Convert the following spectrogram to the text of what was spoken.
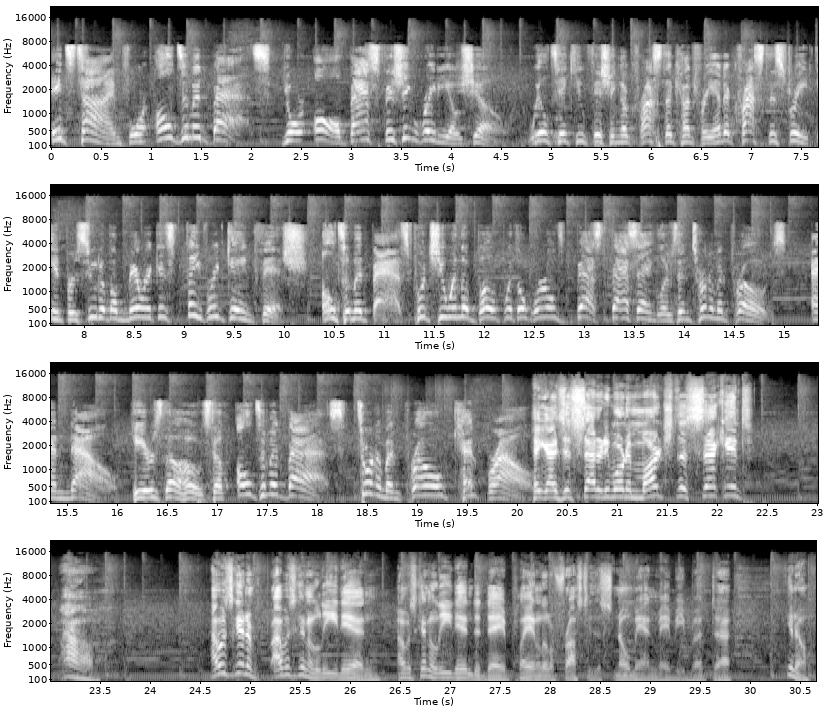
It's time for Ultimate Bass, your all bass fishing radio show. We'll take you fishing across the country and across the street in pursuit of America's favorite game fish. Ultimate Bass puts you in the boat with the world's best bass anglers and tournament pros. And now, here's the host of Ultimate Bass, tournament pro Kent Brown. Hey guys, it's Saturday morning, March the second. Wow. I was gonna I was gonna lead in. I was gonna lead in today playing a little Frosty the Snowman maybe, but uh, you know,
